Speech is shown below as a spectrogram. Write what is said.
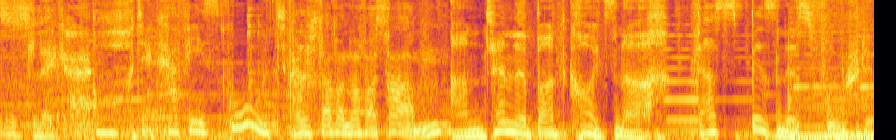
Das ist lecker. Och, der Kaffee ist gut. Kann ich davon noch was haben? Antenne Bad Kreuznach. Das Business-Frühstück.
